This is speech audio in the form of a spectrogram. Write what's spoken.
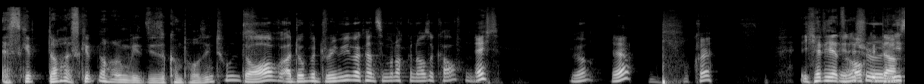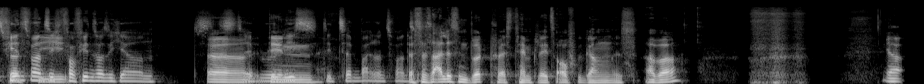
Es gibt doch, es gibt noch irgendwie diese Composing-Tools. Doch, Adobe Dreamweaver kannst du immer noch genauso kaufen. Echt? Ja. Ja? okay. Ich hätte jetzt Initial auch gedacht, Release 24, die, vor 24 Jahren äh, den, Dezember 21. Dass das alles in WordPress-Templates aufgegangen ist, aber ja.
